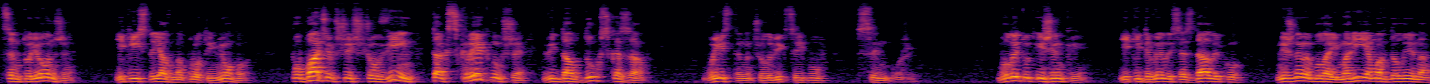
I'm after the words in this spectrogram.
Центуріон же, який стояв навпроти нього, побачивши, що він, так скрикнувши, віддав дух, сказав: Воістину, чоловік цей був син Божий. Були тут і жінки, які дивилися здалеку. Між ними була і Марія Магдалина,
